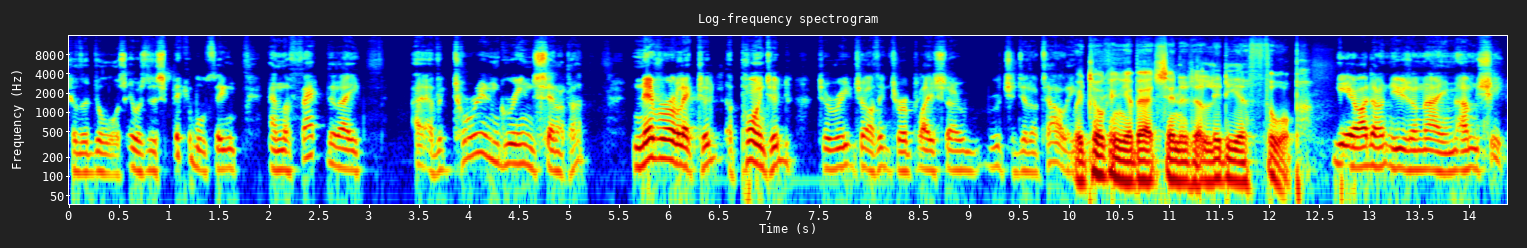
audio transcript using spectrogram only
to the doors. It was a despicable thing, and the fact that a a Victorian Green senator, never elected, appointed to reach, I think, to replace uh, Richard Di Natale. We're talking about Senator Lydia Thorpe yeah, I don't use her name. Um, she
